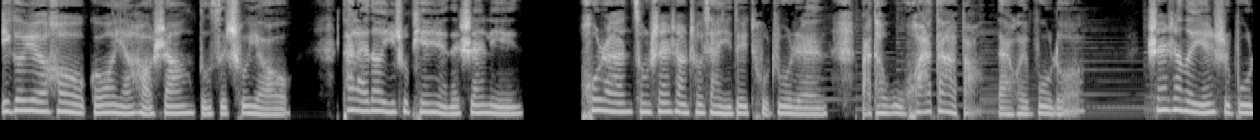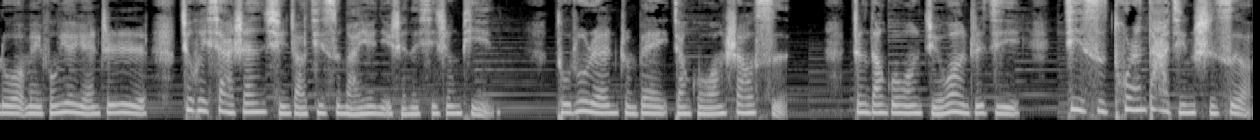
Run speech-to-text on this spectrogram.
一个月后，国王养好伤，独自出游。他来到一处偏远的山林，忽然从山上抽下一对土著人，把他五花大绑带回部落。山上的原始部落每逢月圆之日，就会下山寻找祭祀满月女神的牺牲品。土著人准备将国王烧死。正当国王绝望之际，祭祀突然大惊失色，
